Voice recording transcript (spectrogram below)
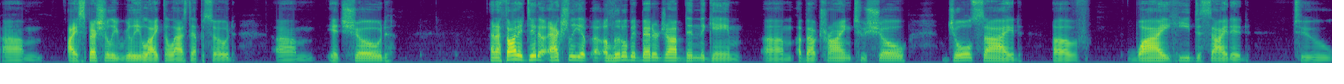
Um, I especially really liked the last episode. Um, it showed, and I thought it did actually a, a little bit better job than the game um, about trying to show Joel's side of why he decided to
